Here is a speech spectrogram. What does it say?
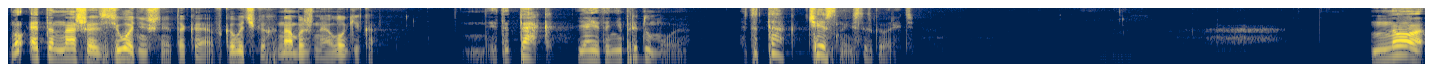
Ну, это наша сегодняшняя такая, в кавычках, набожная логика. Это так. Я это не придумываю. Это так, честно, если говорить. Но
